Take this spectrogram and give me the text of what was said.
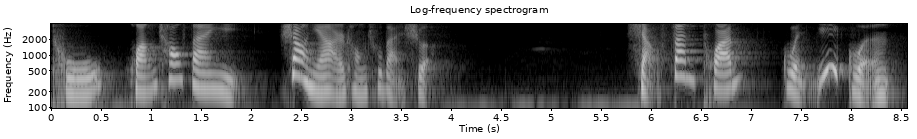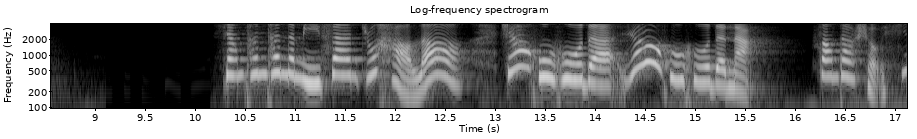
图，黄超翻译，少年儿童出版社。小饭团。滚一滚，香喷喷的米饭煮好了，热乎乎的，热乎乎的呢。放到手心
